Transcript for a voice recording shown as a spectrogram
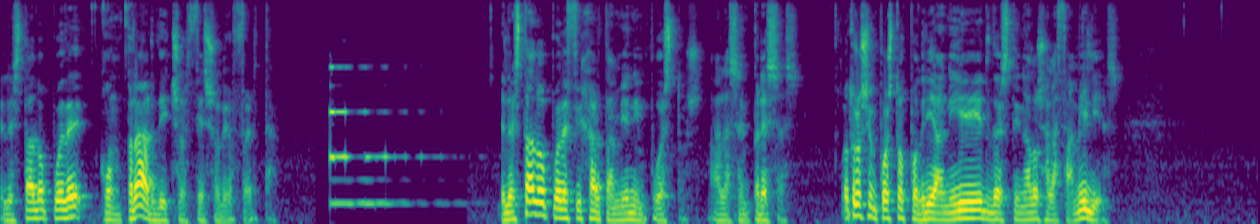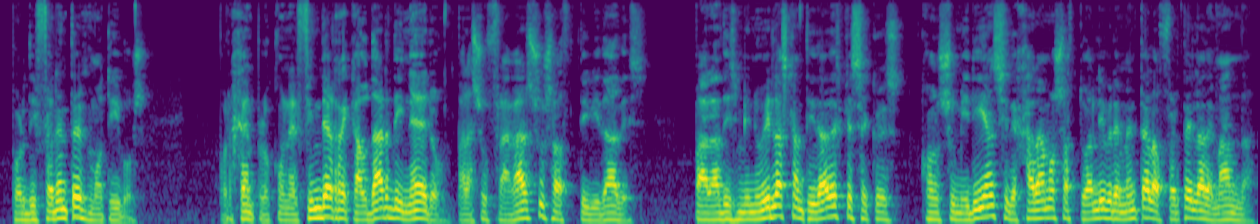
el Estado puede comprar dicho exceso de oferta. El Estado puede fijar también impuestos a las empresas. Otros impuestos podrían ir destinados a las familias, por diferentes motivos. Por ejemplo, con el fin de recaudar dinero para sufragar sus actividades, para disminuir las cantidades que se consumirían si dejáramos actuar libremente a la oferta y la demanda,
